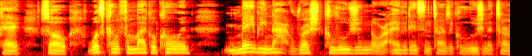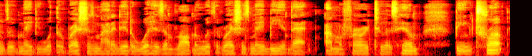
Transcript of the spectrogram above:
Okay. So what's come from Michael Cohen? Maybe not Rush collusion or evidence in terms of collusion in terms of maybe what the Russians might have did or what his involvement with the Russians may be. And that I'm referring to as him being Trump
